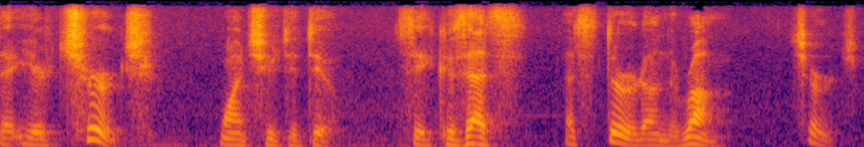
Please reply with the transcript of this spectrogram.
that your church wants you to do. See, because that's that's third on the rung, church.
